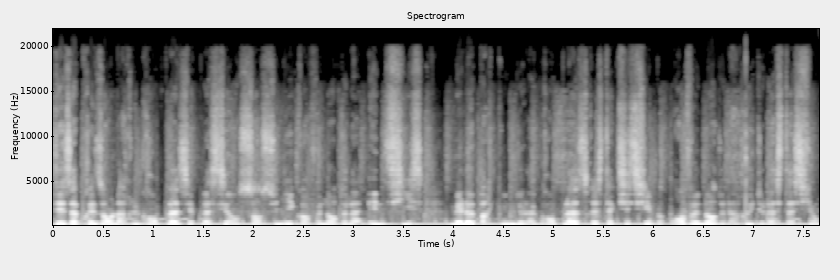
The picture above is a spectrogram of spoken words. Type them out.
Dès à présent, la rue Grand Place est placée en sens unique en venant de la N6, mais le parking de la Grand Place reste accessible en venant de la rue de la Station.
